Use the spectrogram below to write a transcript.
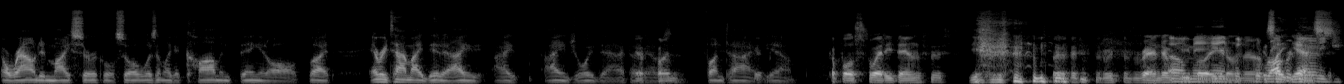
around in my circle, so it wasn't like a common thing at all. But every time I did it, I I I enjoyed that. I thought Yeah, that was a fun time. Yeah. couple of sweaty dances with, with random oh people that man you don't but, know but It's like, robert yes. downey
